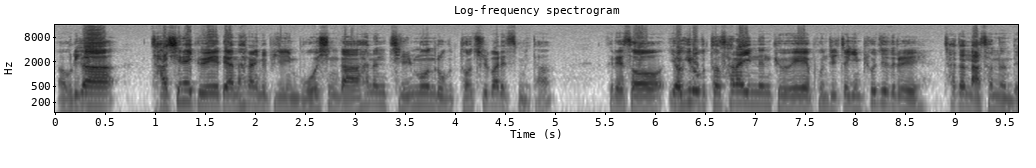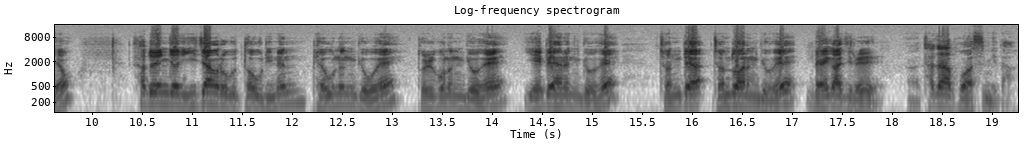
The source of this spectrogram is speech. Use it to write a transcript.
아, 우리가 자신의 교회에 대한 하나님의 비전이 무엇인가 하는 질문으로부터 출발했습니다. 그래서 여기로부터 살아있는 교회의 본질적인 표지들을 찾아 나섰는데요. 사도행전 2장으로부터 우리는 배우는 교회, 돌보는 교회, 예배하는 교회, 전대, 전도하는 교회 네 가지를 어, 찾아보았습니다.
